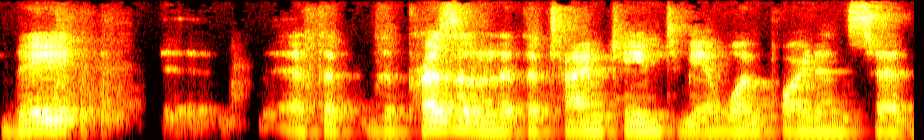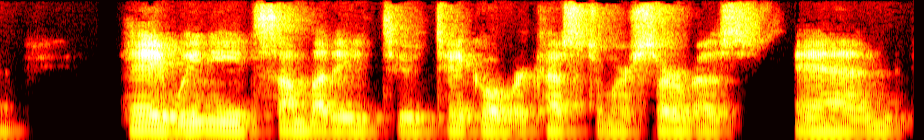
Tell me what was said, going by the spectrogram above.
they at the the president at the time came to me at one point and said, "Hey, we need somebody to take over customer service and."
